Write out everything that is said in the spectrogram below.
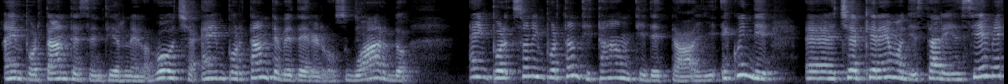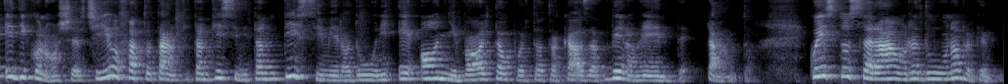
è importante sentirne la voce, è importante vedere lo sguardo, impor sono importanti tanti dettagli e quindi eh, cercheremo di stare insieme e di conoscerci. Io ho fatto tanti, tantissimi, tantissimi raduni e ogni volta ho portato a casa veramente tanto. Questo sarà un raduno, perché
